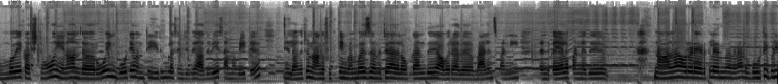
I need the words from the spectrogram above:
ரொம்பவே கஷ்டம். ஏன்னா அந்த ரோயிங் போட்டே வந்துட்டு இரும்பில் செஞ்சது. அதுவே செம்ம வெயிட்டு இதில் வந்துட்டு நாங்கள் ஃபிஃப்டீன் மெம்பர்ஸ் வந்துட்டு அதில் உட்காந்து அவர் அதை பேலன்ஸ் பண்ணி ரெண்டு கையால் பண்ணது நான்லாம் அவரோட இடத்துல இருந்ததுன்னா அந்த போட்டு இப்படி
